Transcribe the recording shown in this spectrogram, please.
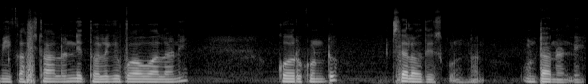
మీ కష్టాలన్నీ తొలగిపోవాలని కోరుకుంటూ సెలవు తీసుకుంటున్నాను. ఉంటానండి.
